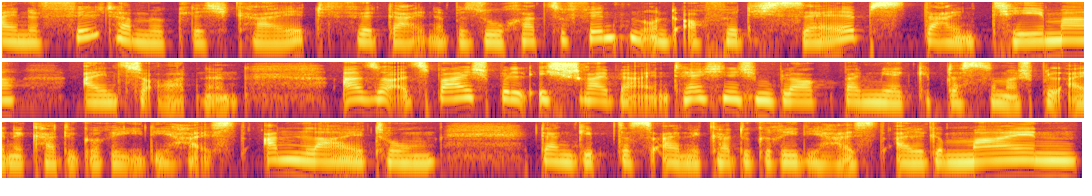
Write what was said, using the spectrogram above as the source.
eine Filtermöglichkeit für deine Besucher zu finden und auch für dich selbst dein Thema einzuordnen. Also als Beispiel, ich schreibe einen technischen Blog. Bei mir gibt es zum Beispiel eine Kategorie, die heißt Anleitung. Dann gibt es eine Kategorie, die heißt Allgemein.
